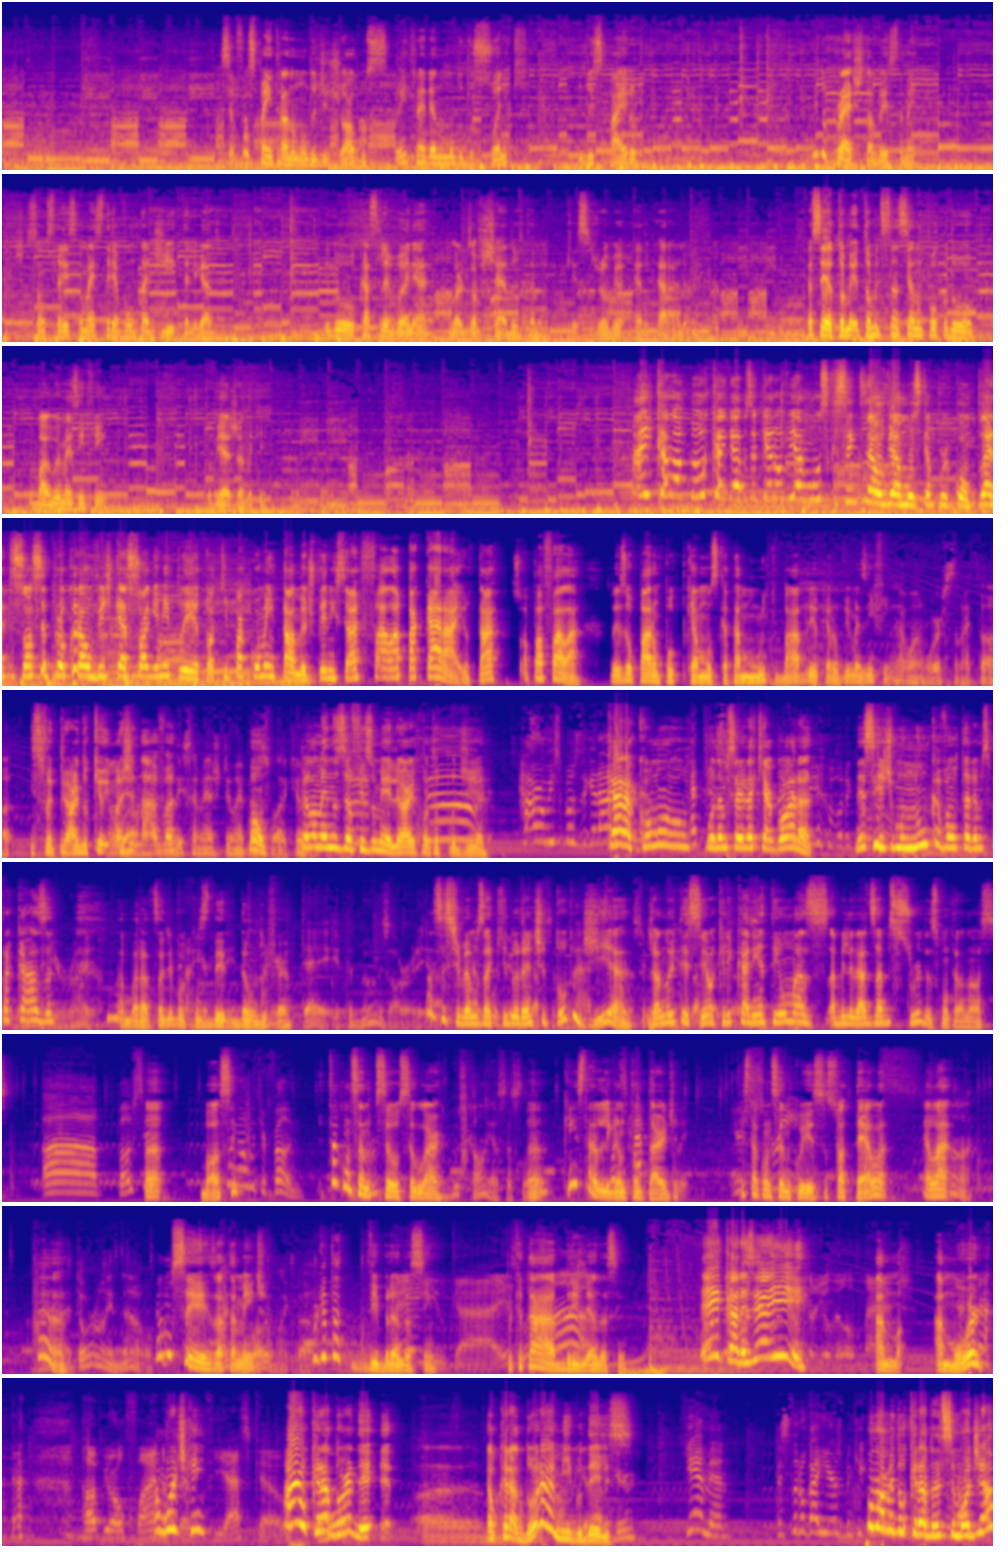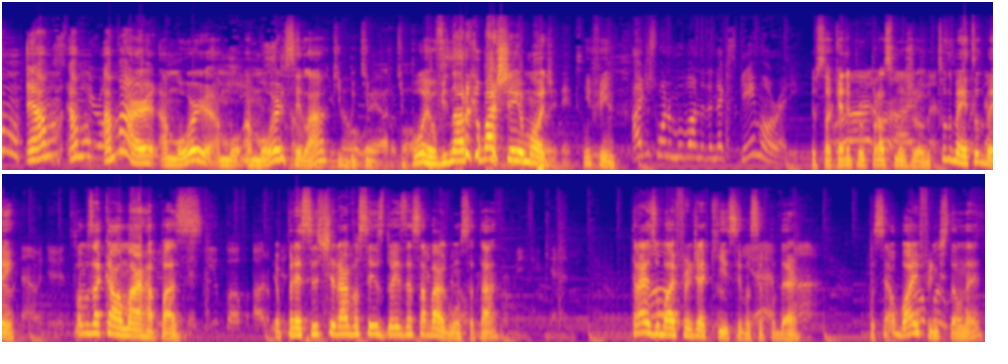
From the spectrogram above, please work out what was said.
Se eu fosse pra entrar no mundo de jogos, eu entraria no mundo do Sonic e do Spyro. E do Crash, talvez, também. Acho que são os três que eu mais teria vontade de ir, tá ligado? E do Castlevania Lords of Shadow também, que esse jogo é do caralho, velho. Eu sei, eu tô, eu tô me distanciando um pouco do, do bagulho, mas enfim. Tô viajando aqui. Ai, cala a boca, Gabs, eu quero ouvir a música. Se você quiser ouvir a música por completo, é só você procurar um vídeo que é só gameplay. Eu tô aqui pra comentar. O meu diferencial é falar pra caralho, tá? Só pra falar. Às vezes eu paro um pouco porque a música tá muito babra e eu quero ouvir, mas enfim. Isso foi pior do que eu imaginava. Bom, pelo menos eu fiz o melhor enquanto eu podia. Cara, como podemos sair daqui agora? Nesse ritmo, nunca voltaremos pra casa. Namorado só de boa com os dedão de ferro. Nós estivemos aqui durante todo o dia. Já anoiteceu, aquele carinha tem umas habilidades absurdas contra nós. Ah, Bossy? O que está acontecendo com seu celular? Hã? Quem está ligando tão tarde? O que está acontecendo com isso? Sua tela? Ela... Ah, eu não sei exatamente. Por que tá vibrando assim? Por que tá brilhando assim? Ei, caras, e aí? Am amor? Amor de quem? Ah, é o criador dele. É, uh, é o criador ou é amigo deles? O nome do criador desse mod é, Am é Am Am Amar. Amor, amor, amor, sei lá. Que, que, que porra, eu vi na hora que eu baixei o mod. Enfim. Eu só quero ir pro próximo jogo. Tudo bem, tudo bem. Vamos acalmar, rapazes. Eu preciso tirar vocês dois dessa bagunça, tá? Traz o boyfriend aqui, se você puder. Você é o boyfriend, então, né?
